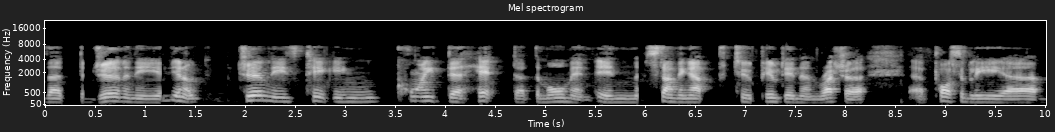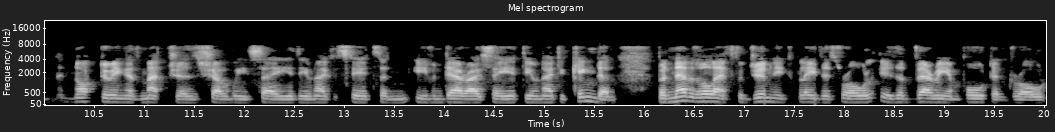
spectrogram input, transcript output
that Germany, you know, Germany's taking quite a hit at the moment in standing up to Putin and Russia, uh, possibly uh, not doing as much as, shall we say, the United States and even, dare I say it, the United Kingdom. But nevertheless, for Germany to play this role is a very important role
